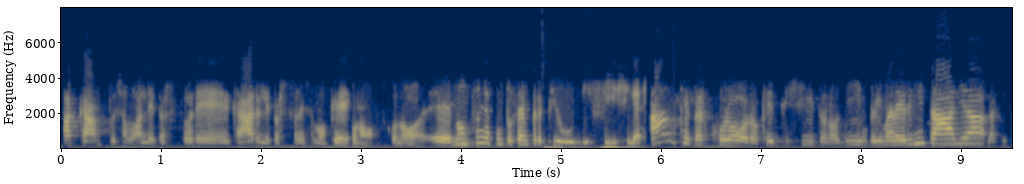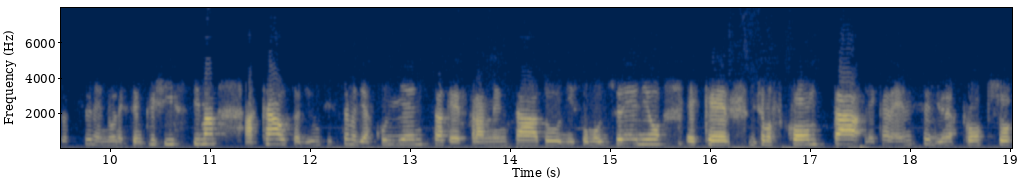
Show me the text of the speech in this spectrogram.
accanto diciamo, alle persone care, alle persone diciamo, che conoscono. Eh, ma un sogno appunto sempre più difficile. Anche per coloro che decidono di rimanere in Italia la situazione non è semplicissima a causa di un sistema di accoglienza che è frammentato, disomogeneo e che diciamo, sconta le carenze di un approccio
